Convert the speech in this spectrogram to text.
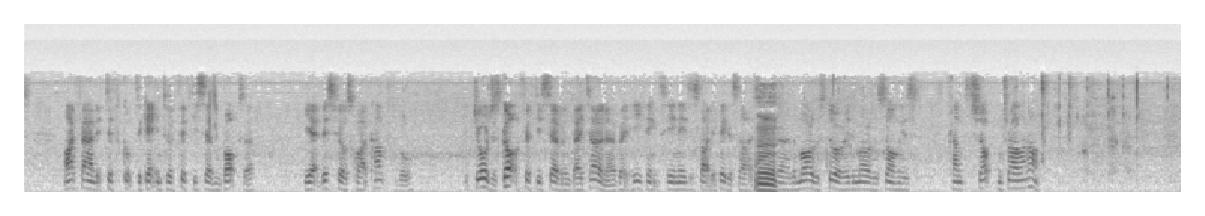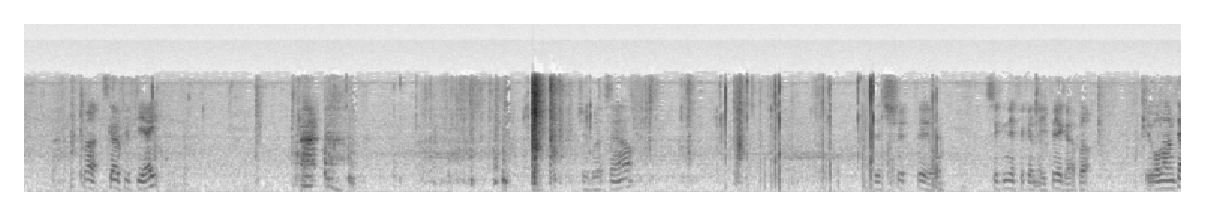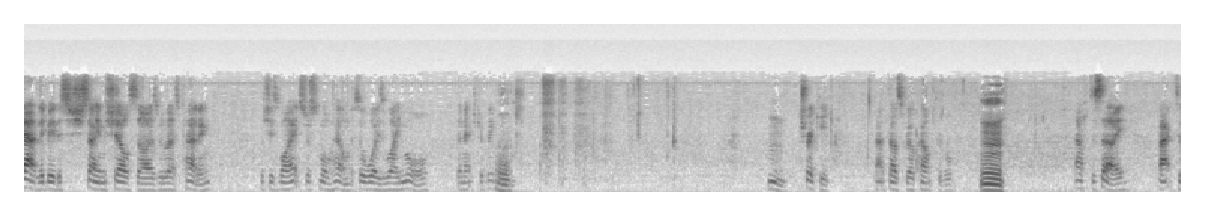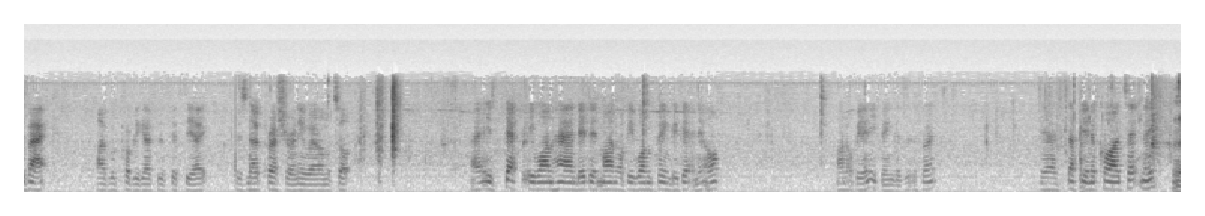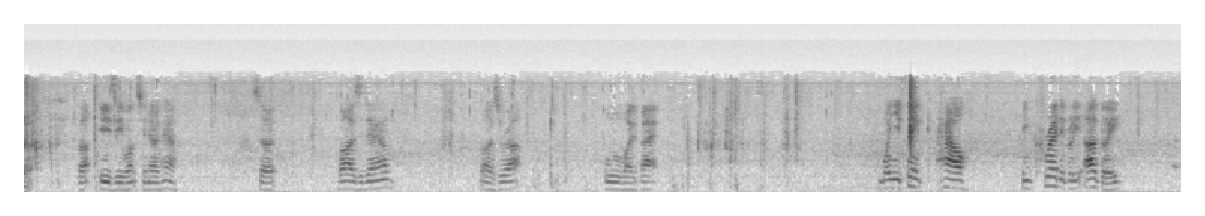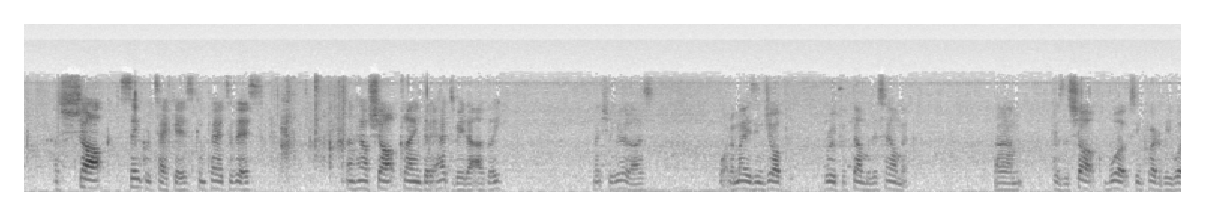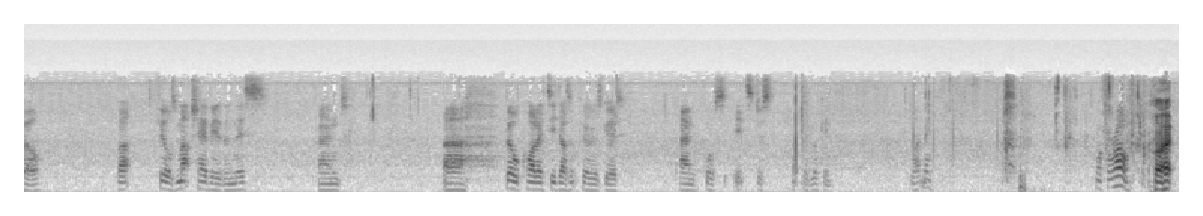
I found it difficult to get into a 57 boxer, yet this feels quite comfortable. George has got a 57 Daytona, but he thinks he needs a slightly bigger size. Mm. So the moral of the story, the moral of the song is come to the shop and try one on. Right, let's go 58. Giblets out. This should feel significantly bigger, but it will undoubtedly be the same shell size with less padding, which is why extra small helmets always weigh more than extra big Mm. Hmm, tricky. That does feel comfortable. Mm. have to say, back to back, I would probably go for the 58. There's no pressure anywhere on the top. Uh, it is definitely one-handed. It might not be one finger getting it off. Might not be any fingers at the front. Yeah, it's definitely an acquired technique, Yeah. but easy once you know how. So, visor down, visor up, all the way back. When you think how incredibly ugly a Shark Synchrotech is compared to this, and how Shark claimed that it had to be that ugly, makes you realise what an amazing job Roof have done with this helmet. Um, because the Shark works incredibly well, but feels much heavier than this, and uh, build quality doesn't feel as good, and of course it's just not good looking. Like me. Rock and roll. All right.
